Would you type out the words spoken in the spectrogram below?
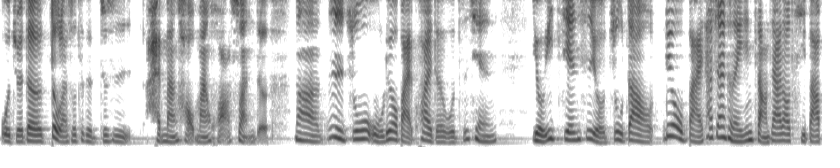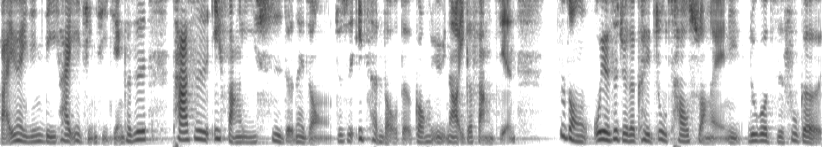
我觉得对我来说，这个就是还蛮好、蛮划算的。那日租五六百块的，我之前。有一间是有住到六百，它现在可能已经涨价到七八百，因为已经离开疫情期间。可是它是一房一室的那种，就是一层楼的公寓，然后一个房间，这种我也是觉得可以住超爽诶。你如果只付个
